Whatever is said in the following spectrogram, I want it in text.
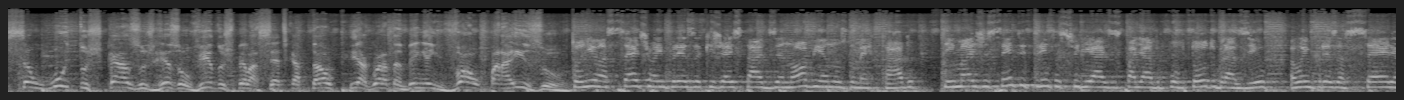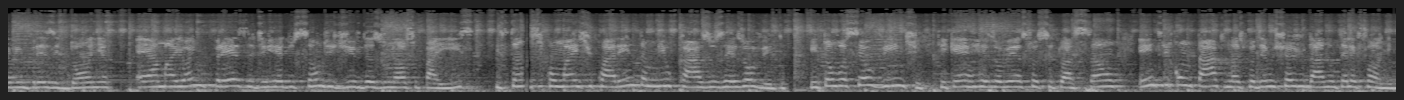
são muitos casos resolvidos pela Sete Capital e agora também em Valparaíso. Toninho, a Sete é uma empresa que já está há 19 anos no mercado, tem mais de 130 filiais espalhadas por todo o Brasil. É uma empresa séria, é uma empresa idônea, é a maior empresa de redução de dívidas do nosso país. Estamos com mais de 40 mil casos resolvidos. Então, você ouvinte que quer resolver a sua situação, entre em contato, nós podemos te ajudar no telefone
